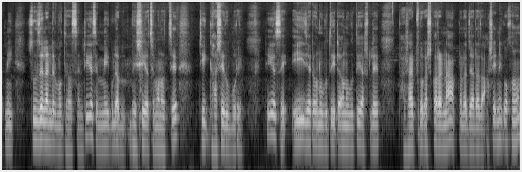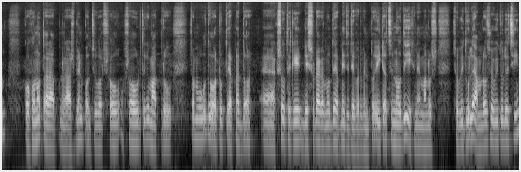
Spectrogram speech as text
আপনি সুইজারল্যান্ডের মধ্যে আছেন, ঠিক আছে? মেঘগুলা ভেসে আছে মনে হচ্ছে, ঠিক ঘাসের উপরে। ঠিক আছে? এই যে একটা অনুভূতি, এটা অনুভূতি আসলে ভাষায় প্রকাশ করে না। আপনারা যারা আসেনি কখনো কখনো তারা আপনারা আসবেন। পঞ্চগড় শহ- শহর থেকে মাত্র সম্ভবত অটোতে আপনার দশ, একশো থেকে দেড়শো টাকার মধ্যে আপনি যেতে পারবেন। তো এইটা হচ্ছে নদী, এখানে মানুষ ছবি তুলে, আমরাও ছবি তুলেছি।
